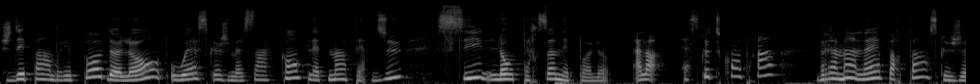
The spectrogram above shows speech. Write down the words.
je ne dépendrai pas de l'autre ou est-ce que je me sens complètement perdu si l'autre personne n'est pas là. Alors, est-ce que tu comprends vraiment l'importance que je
